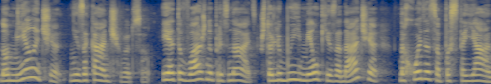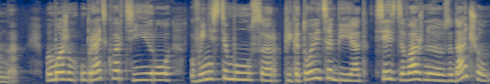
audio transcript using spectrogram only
Но мелочи не заканчиваются. И это важно признать, что любые мелкие задачи находятся постоянно. Мы можем убрать квартиру, вынести мусор, приготовить обед, сесть за важную задачу,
